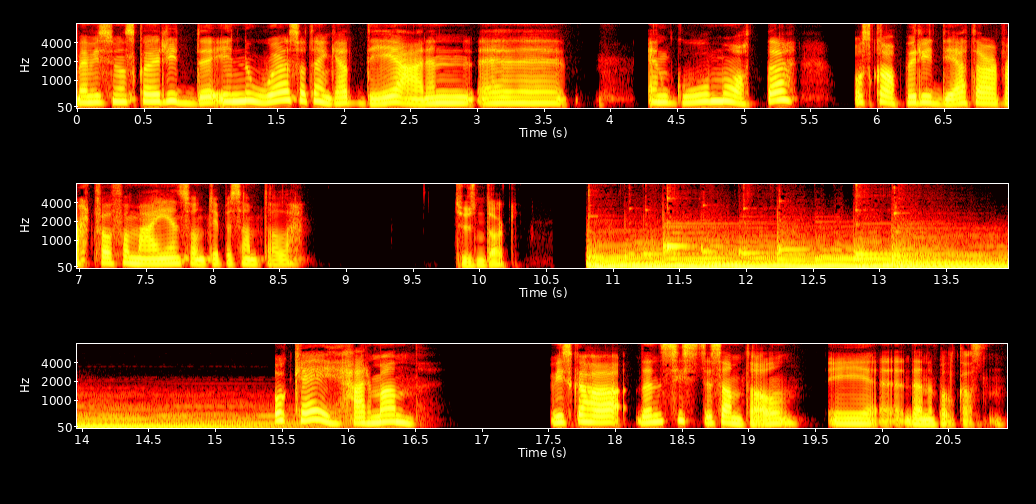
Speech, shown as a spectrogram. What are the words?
Men hvis man skal rydde i noe, så tenker jeg at det er en, eh, en god måte å skape ryddighet er i hvert fall for meg en sånn type samtale. Tusen takk. Ok, Herman. Vi skal ha den siste samtalen i eh, denne podkasten.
